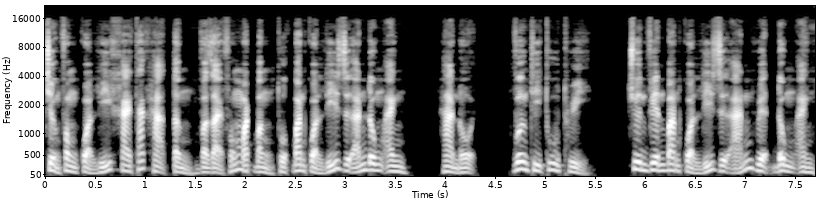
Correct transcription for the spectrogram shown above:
trưởng phòng quản lý khai thác hạ tầng và giải phóng mặt bằng thuộc Ban quản lý dự án Đông Anh, Hà Nội, Vương Thị Thu Thủy, chuyên viên Ban quản lý dự án huyện Đông Anh.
